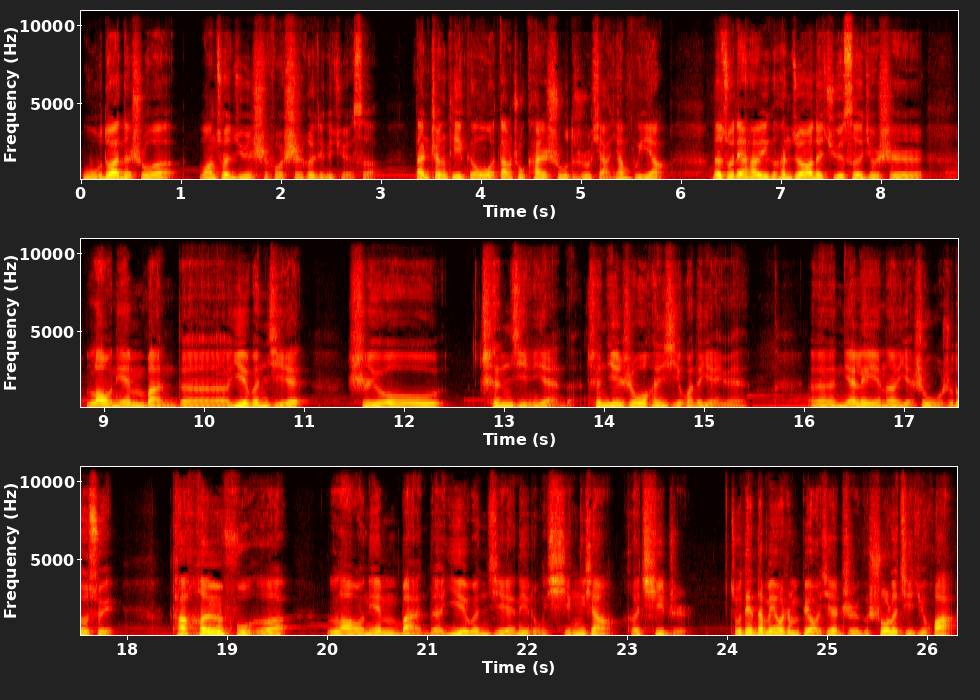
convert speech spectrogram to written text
武断的说王传君是否适合这个角色，但整体跟我当初看书的时候想象不一样。那昨天还有一个很重要的角色就是老年版的叶文洁，是由陈瑾演的，陈瑾是我很喜欢的演员。呃，年龄呢也是五十多岁，他很符合老年版的叶文洁那种形象和气质。昨天他没有什么表现，只说了几句话，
